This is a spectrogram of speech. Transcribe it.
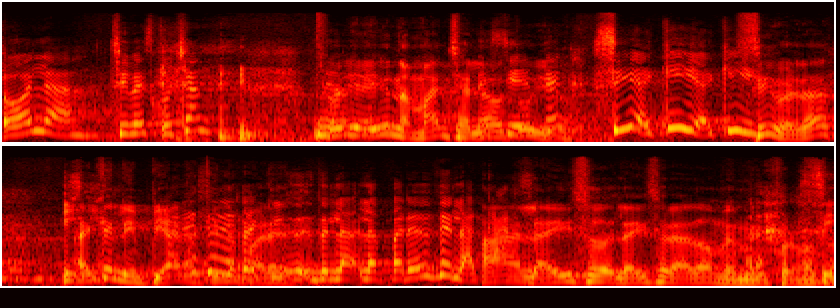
Hola, ¿sí me escuchan? Oye, hay una mancha al lado tuyo. Sí, aquí, aquí. Sí, ¿verdad? hay que limpiar aquí la pared. La, pared de la ah, casa. Ah, la hizo, la hizo la Dome, me informó sí,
